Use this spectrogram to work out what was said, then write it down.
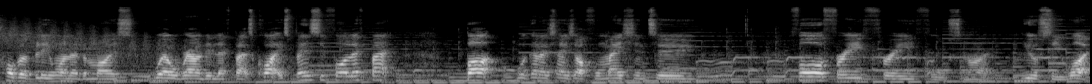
Probably one of the most well-rounded left backs. Quite expensive for a left back but we're going to change our formation to 4-3-3 false 9. You'll see why.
